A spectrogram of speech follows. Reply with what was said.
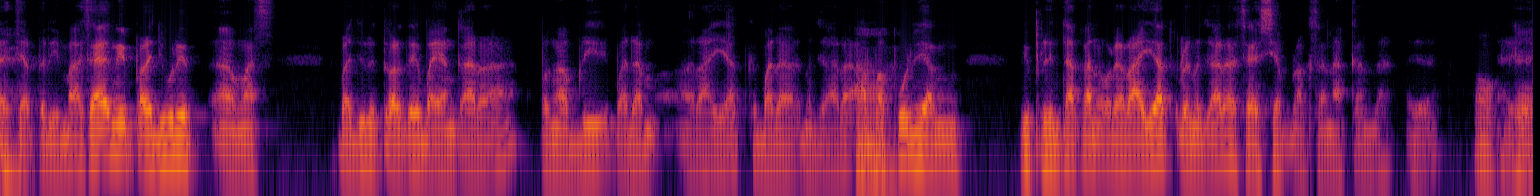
iya. Siap terima. Saya ini prajurit, uh, Mas. Prajurit itu artinya bayangkara, pengabdi pada rakyat, kepada negara. Ah. Apa pun yang diperintahkan oleh rakyat, oleh negara, saya siap melaksanakan lah. Ya. Oke,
